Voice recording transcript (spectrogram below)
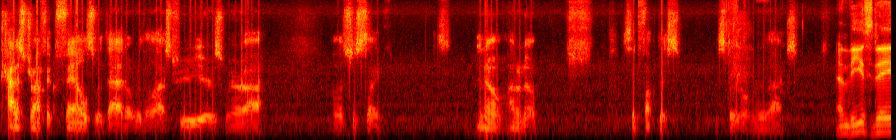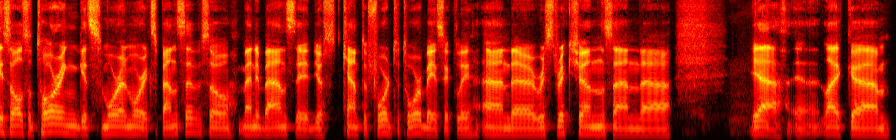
catastrophic fails with that over the last few years, where uh, well, it's just like, you know, I don't know. I said fuck this. Stay home and relax. And these days, also touring gets more and more expensive. So many bands they just can't afford to tour, basically, and uh, restrictions and uh, yeah, uh, like um,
